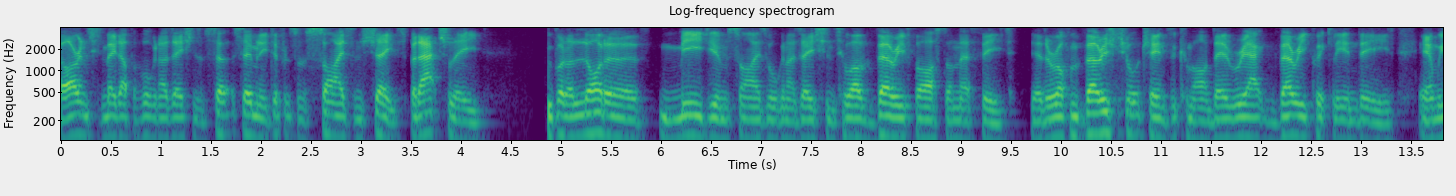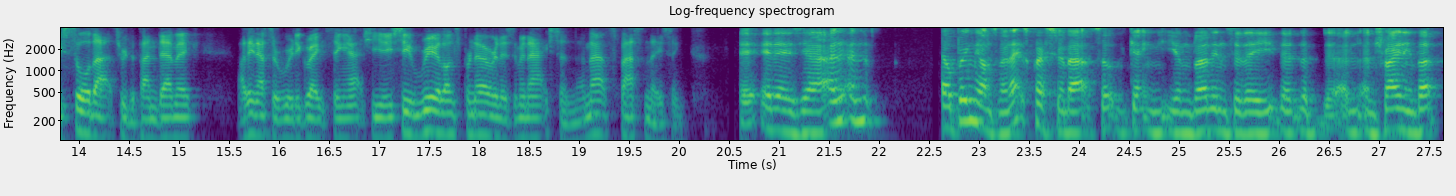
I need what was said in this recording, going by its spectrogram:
our industry is made up of organizations of so, so many different sort of sizes and shapes, but actually we've got a lot of medium-sized organizations who are very fast on their feet. Yeah, they're often very short chains of command. They react very quickly indeed, and we saw that through the pandemic. I think that's a really great thing. Actually, you see real entrepreneurialism in action, and that's fascinating. it, it is, yeah, and and they'll bring me on to my next question about sort of getting young blood into the the, the, and, and training, but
